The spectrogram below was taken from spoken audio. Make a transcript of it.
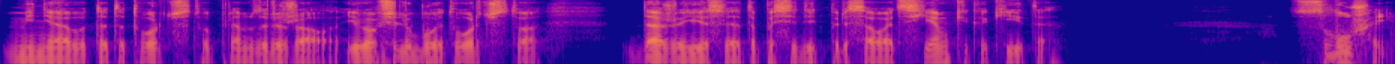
Меня вот это творчество прям заряжало. И вообще любое творчество, даже если это посидеть, порисовать схемки какие-то, Слушай,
